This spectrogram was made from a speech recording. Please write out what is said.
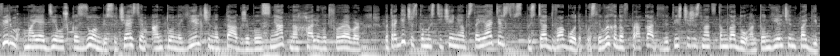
Фильм «Моя девушка-зомби» с участием Антона Ельчина также был снят на Hollywood Forever. По трагическому стечению обстоятельств, спустя два года после выхода в прокат в 2016 году Антон Ельчин погиб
